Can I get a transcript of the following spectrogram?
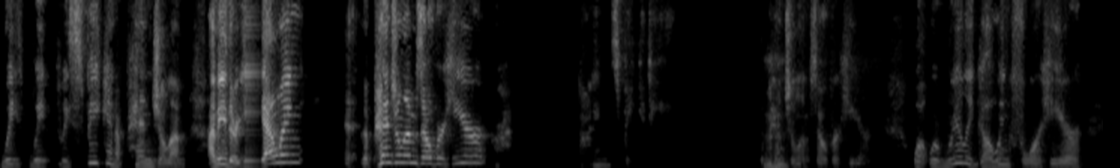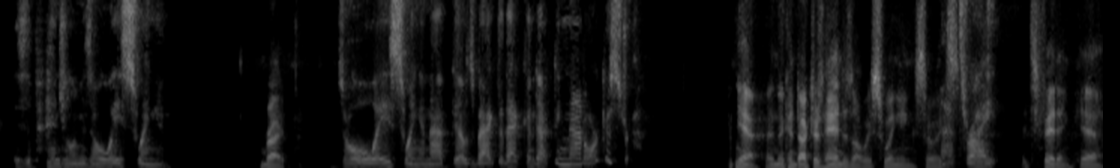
We, we, we speak in a pendulum. I'm either yelling, the pendulum's over here, or I'm not even speaking to you. The Mhm. pendulum's over here. What we're really going for here is the pendulum is always swinging. Right. It's always swinging. That goes back to that conducting that orchestra. Yeah, and the conductor's hand is always swinging, so it's That's right. it's fitting. Yeah.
